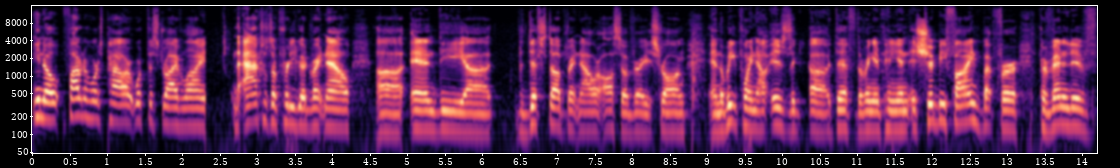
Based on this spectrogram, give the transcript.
you know, 500 horsepower with this drive line, the axles are pretty good right now, uh, and the uh, the diff stubs right now are also very strong. And the weak point now is the uh, diff, the ring and pinion. It should be fine, but for preventative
